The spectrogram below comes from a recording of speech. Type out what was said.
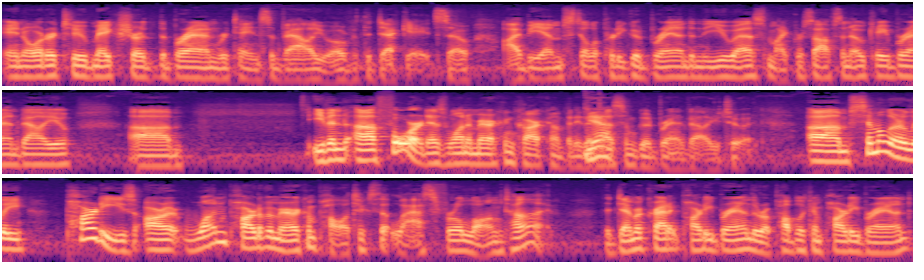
in order to make sure that the brand retains some value over the decades. So IBM's still a pretty good brand in the U.S. Microsoft's an okay brand value. Um, even uh, Ford has one American car company that Yeah. has some good brand value to it. Um, similarly, parties are one part of American politics that lasts for a long time. The Democratic Party brand, the Republican Party brand,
